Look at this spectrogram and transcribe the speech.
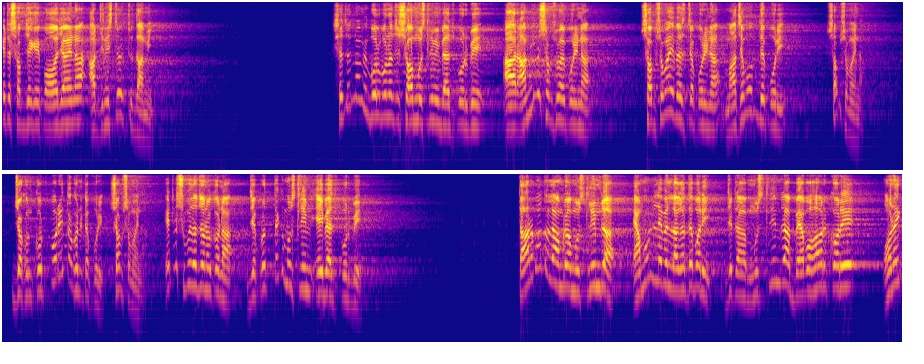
এটা সব জায়গায় পাওয়া যায় না, আর জিনিসটা একটু দামি। সেজন্য আমি বলব না যে সব মুসলিমই ব্যাজ পড়বে, আর আমিও সবসময় পড়ি না। সবসময় ব্যাজটা পড়ি না, মাঝে মধ্যে পড়ি। সব সময় না। যখন কোট পড়ি তখন এটা পড়ি সব সময় না। এটা সুবিধাজনকও না যে প্রত্যেক মুসলিম এই ব্যাজ পড়বে। তার বদলে আমরা মুসলিমরা এমন লেভেল লাগাতে পারি যেটা মুসলিমরা ব্যবহার করে অনেক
